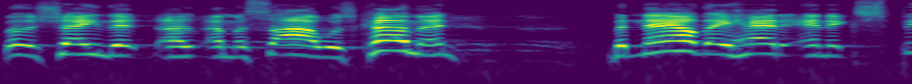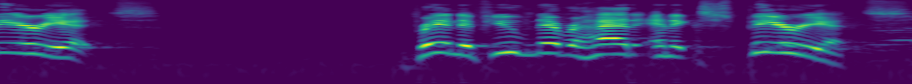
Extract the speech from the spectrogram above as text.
Brother Shane, that a, a Messiah was coming, yes, but now they had an experience. Friend, if you've never had an experience,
